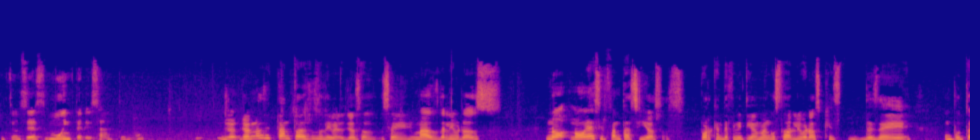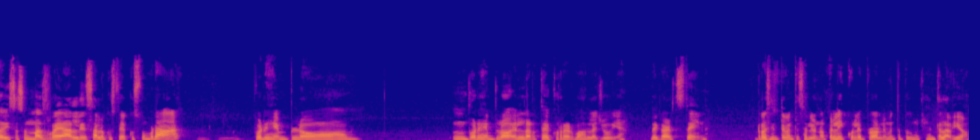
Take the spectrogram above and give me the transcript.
Entonces, muy interesante, ¿no? Yo, yo no sé tanto de esos libros, yo soy, más de libros, no, no voy a decir fantasiosos, porque en definitiva me han gustado libros que desde un punto de vista son más reales a lo que estoy acostumbrada. Por ejemplo, Mm, por ejemplo, El arte de correr bajo la lluvia, de Garth Stein. Recientemente salió una película y probablemente pues mucha gente la vio.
